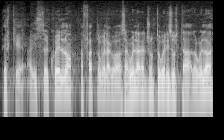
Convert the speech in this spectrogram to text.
Perché hai visto che quello ha fatto quella cosa, quello ha raggiunto quel risultato, quello...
